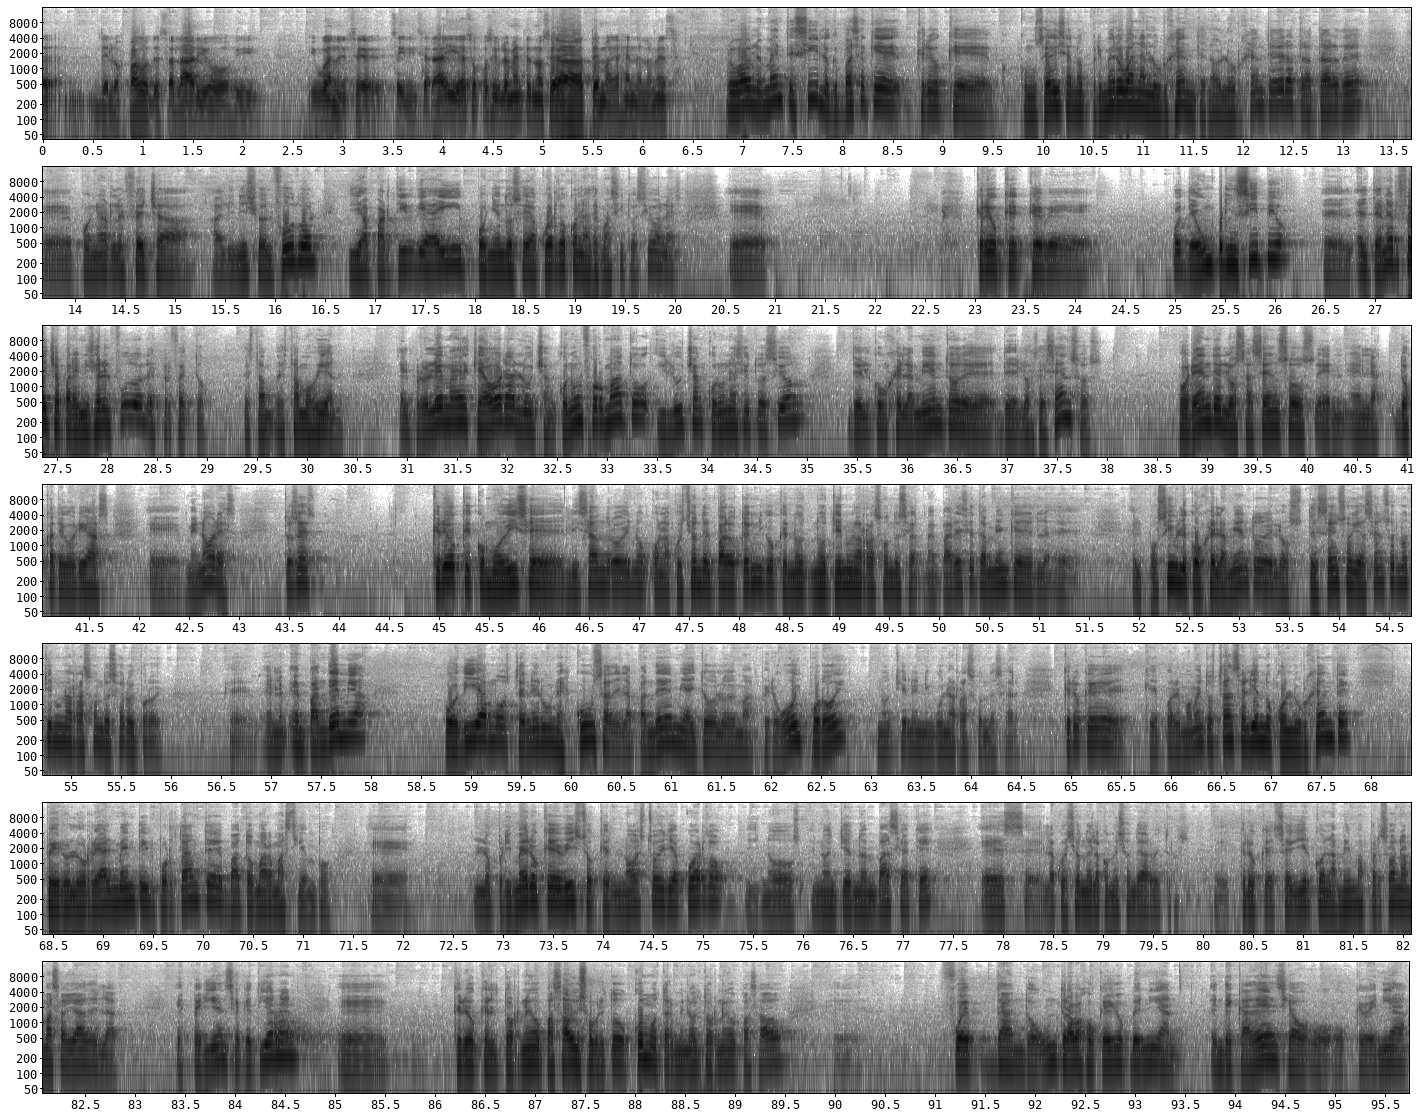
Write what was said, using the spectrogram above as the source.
de, los pagos de salarios y, bueno, y se, iniciará y eso posiblemente no sea tema de agenda en la mesa. Probablemente sí, lo que pasa es que creo que, como usted dice, no, primero van a lo urgente, ¿no? Lo urgente era tratar de eh, ponerle fecha al inicio del fútbol y a partir de ahí poniéndose de acuerdo con las demás situaciones. Eh, creo que, que pues de un principio el, tener fecha para iniciar el fútbol es perfecto, estamos bien. El problema es que ahora luchan con un formato y luchan con una situación del congelamiento de, los descensos. Por ende, los ascensos en, las dos categorías eh, menores. Entonces, creo que como dice Lisandro, y no con la cuestión del paro técnico, que no, tiene una razón de ser. Me parece también que eh, el, posible congelamiento de los descensos y ascensos no tiene una razón de ser hoy por hoy. Eh, en, pandemia podíamos tener una excusa de la pandemia y todo lo demás, pero hoy por hoy no tiene ninguna razón de ser. Creo que, por el momento están saliendo con lo urgente, pero lo realmente importante va a tomar más tiempo. Eh, lo primero que he visto que no estoy de acuerdo y no, no entiendo en base a qué es eh, la cuestión de la comisión de árbitros. Eh, creo que seguir con las mismas personas, más allá de la experiencia que tienen, eh, creo que el torneo pasado y sobre todo cómo terminó el torneo pasado fue dando un trabajo que ellos venían en decadencia o que venía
